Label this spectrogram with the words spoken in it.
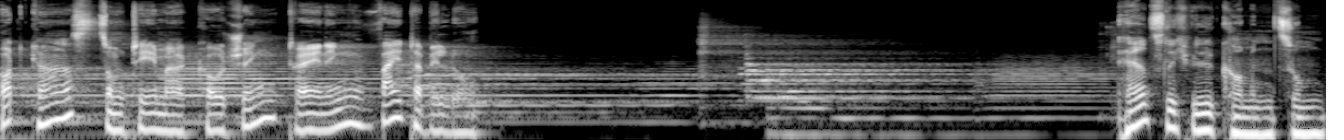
Podcast zum Thema Coaching, Training, Weiterbildung. Herzlich willkommen zum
